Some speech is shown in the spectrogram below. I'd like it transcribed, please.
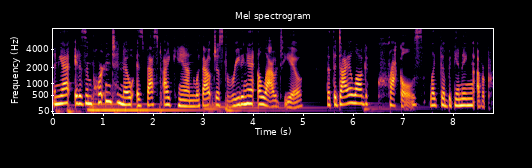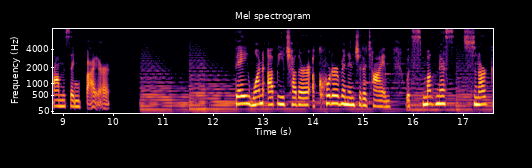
And yet, it is important to note as best I can without just reading it aloud to you that the dialogue crackles like the beginning of a promising fire. They one up each other a quarter of an inch at a time with smugness, snark,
